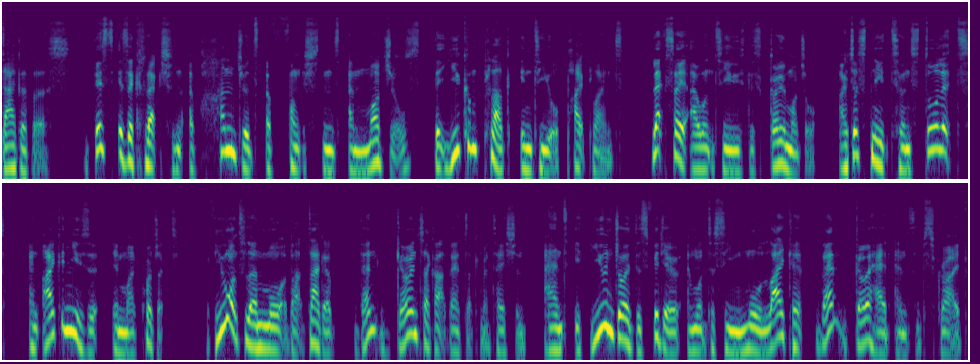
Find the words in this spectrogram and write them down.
Daggerverse. This is a collection of hundreds of functions and modules that you can plug into your pipelines. Let's say I want to use this Go module. I just need to install it and I can use it in my project. If you want to learn more about Dagger, then go and check out their documentation. And if you enjoyed this video and want to see more like it, then go ahead and subscribe.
